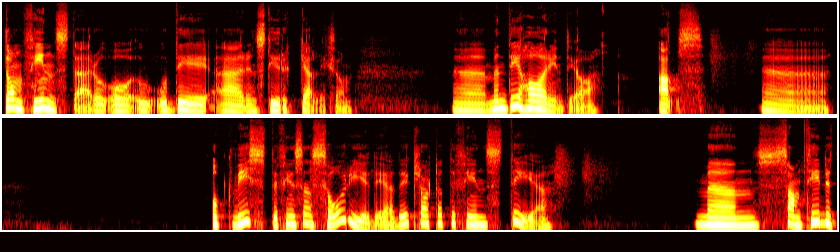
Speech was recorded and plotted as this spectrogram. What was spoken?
de finns där och, och, och det är en styrka. Liksom. Eh, men det har inte jag alls. Eh, och visst, det finns en sorg i det. Det är klart att det finns det. Men samtidigt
